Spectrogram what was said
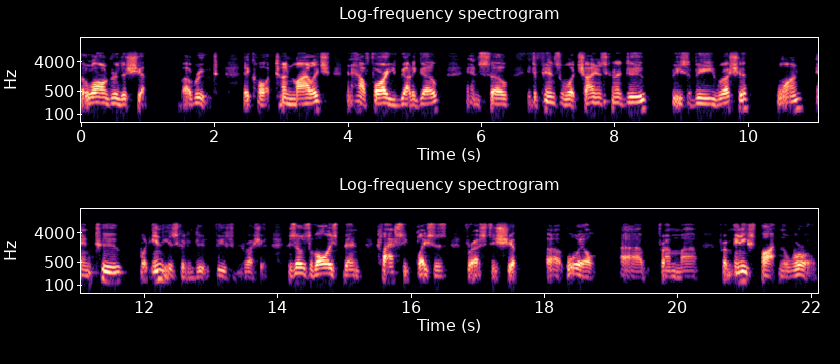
the longer the ship uh, route. They call it ton mileage and how far you've got to go. And so it depends on what China's going to do vis-a-vis Russia, one, and two, what India is going to do vis-a-vis Russia, because those have always been classic places for us to ship uh, oil uh, from uh, from any spot in the world,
